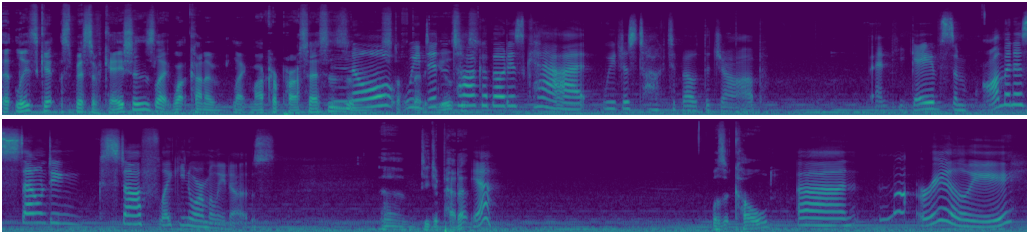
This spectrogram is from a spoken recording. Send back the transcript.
at, least get the specifications, like what kind of like microprocessors? and no, stuff we that didn't talk about his cat. We just talked about the job. And he gave some ominous sounding stuff like he normally does. Um, did you pet it? Yeah. Was it cold? Uh, not really.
